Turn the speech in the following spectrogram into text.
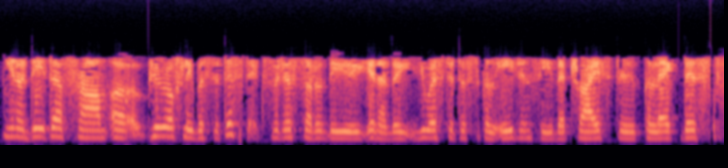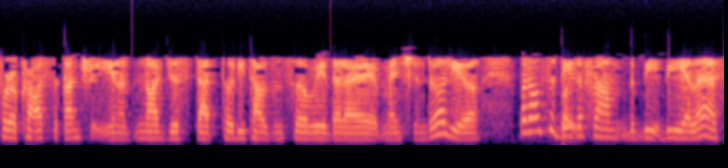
you know, data from uh, Bureau of Labor Statistics, which is sort of the, you know, the U.S. statistical agency that tries to collect this for across the country, you know, not just that 30,000 survey that I mentioned earlier, but also data from the B- BLS.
